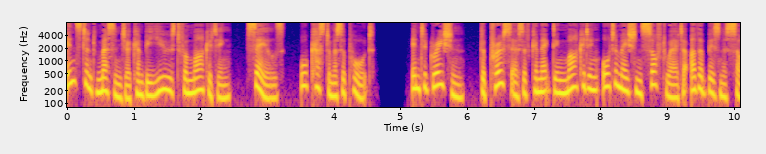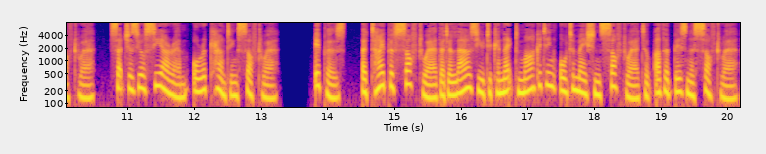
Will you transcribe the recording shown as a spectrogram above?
Instant Messenger can be used for marketing, sales, or customer support. Integration, the process of connecting marketing automation software to other business software, such as your CRM or accounting software. iPaaS, a type of software that allows you to connect marketing automation software to other business software,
